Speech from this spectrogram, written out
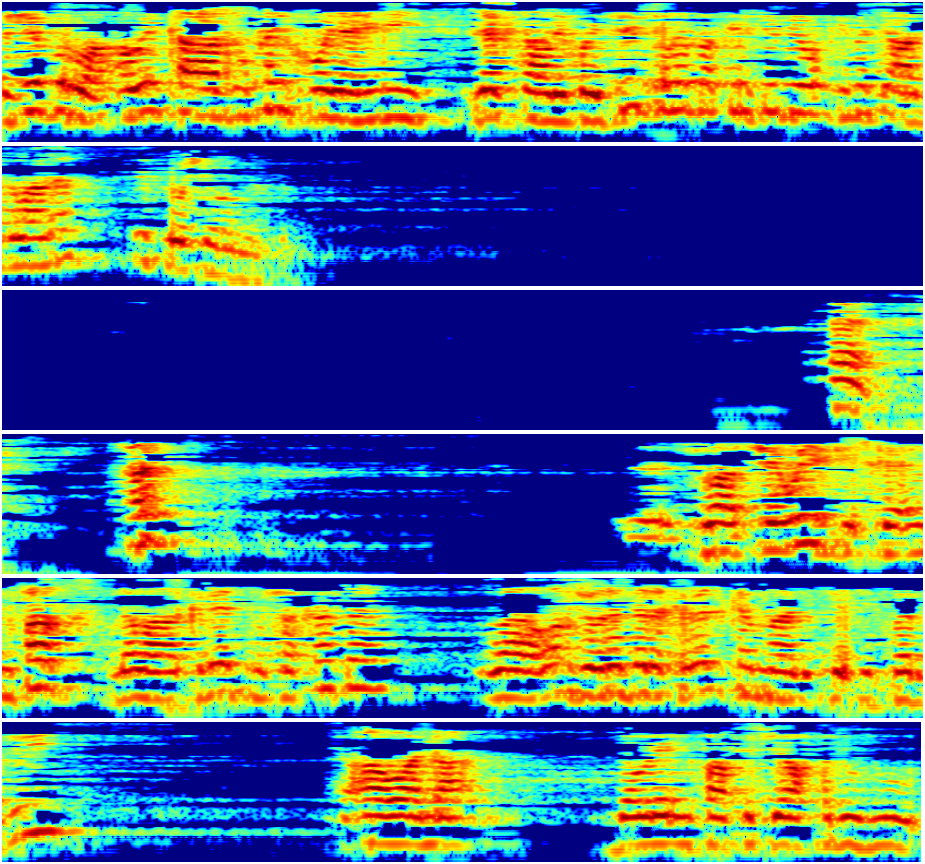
ئەژێ بڕوە ئەوەی کە ئازوخەی خۆیهینی یەک ساڵی خۆی جێ شڵە بە پێشێ بێ و قیمەتی ئازوانە پێشی ئەو چێوەیەکیش کە ئەنفاق لەواکرێت مشخصە و ئەم جۆرە دەرەکەوێت کە مالکێتی فەردی ئاوانە دولة انفاقش يا حدود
